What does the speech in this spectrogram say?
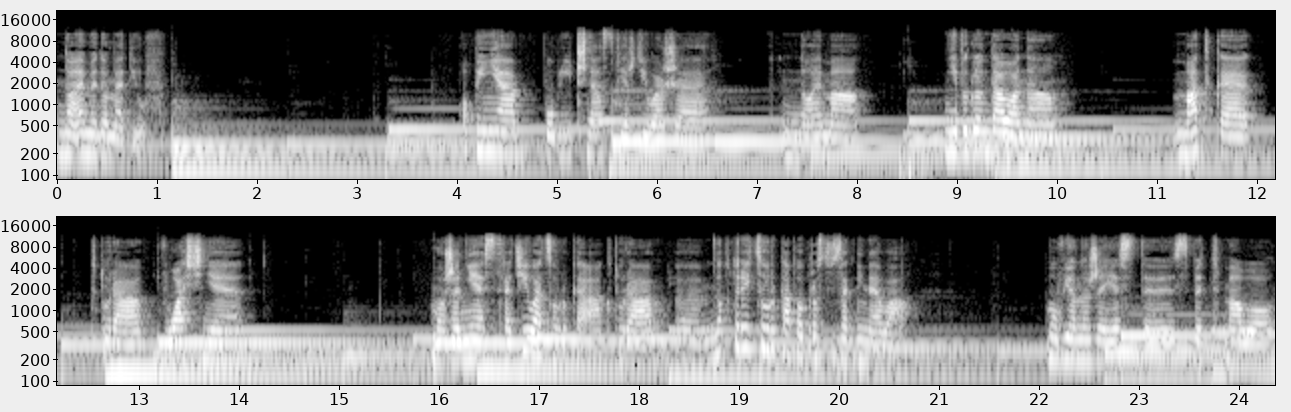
Noemy do mediów. Opinia publiczna stwierdziła, że Noema nie wyglądała na matkę, która właśnie może nie straciła córkę, a która, no, której córka po prostu zaginęła. Mówiono, że jest y, zbyt mało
